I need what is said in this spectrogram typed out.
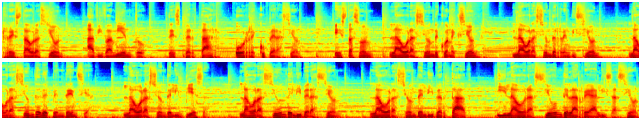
restauración, avivamiento, despertar o recuperación. Estas son la oración de conexión, la oración de rendición, la oración de dependencia, la oración de limpieza, la oración de liberación, la oración de libertad y la oración de la realización.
